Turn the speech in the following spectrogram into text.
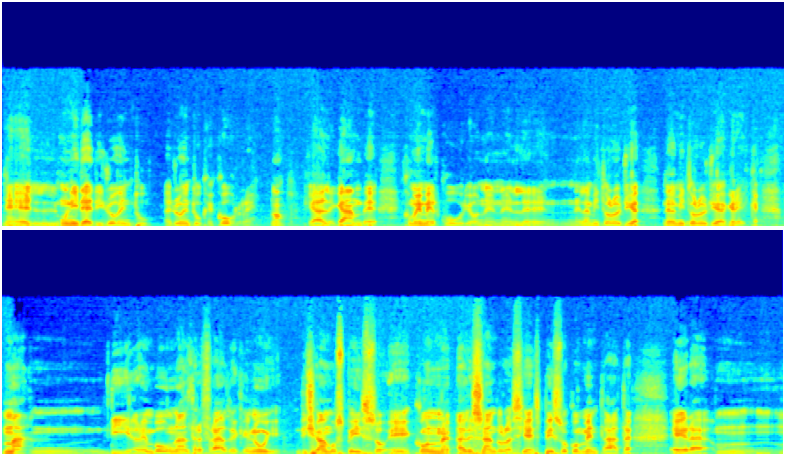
è un'idea di gioventù, la gioventù che corre, no? che ha le gambe come Mercurio nel, nel, nella, mitologia, nella, mitologia, greca. Ma mh, di Rimbaud un'altra frase che noi diciamo spesso e con Alessandro la si è spesso commentata era mh,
